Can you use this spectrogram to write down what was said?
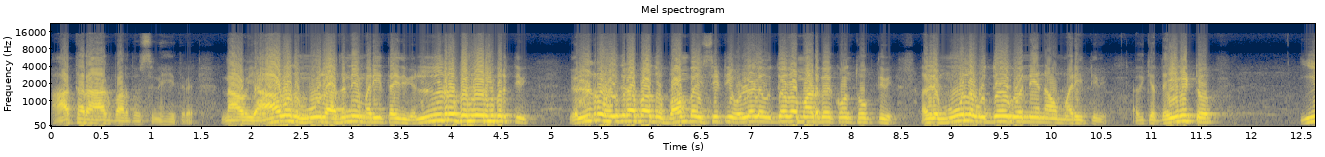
ಆ ಥರ ಆಗಬಾರ್ದು ಸ್ನೇಹಿತರೆ. ನಾವು ಯಾವುದು ಮೂಲ ಅದನ್ನೇ ಮರೀತಾ ಇದೀವಿ. ಎಲ್ಲರೂ ಬೆಂಗಳೂರಿಗೆ ಬರ್ತೀವಿ. ಎಲ್ಲರೂ ಹೈದರಾಬಾದ್, ಬಾಂಬೈ ಸಿಟಿ ಒಳ್ಳೊಳ್ಳೆ ಉದ್ಯೋಗ ಮಾಡಬೇಕು ಅಂತ ಹೋಗ್ತೀವಿ. ಆದರೆ ಮೂಲ ಉದ್ಯೋಗವನ್ನೇ ನಾವು ಮರಿತೀವಿ. ಅದಕ್ಕೆ ದಯವಿಟ್ಟು ಈ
